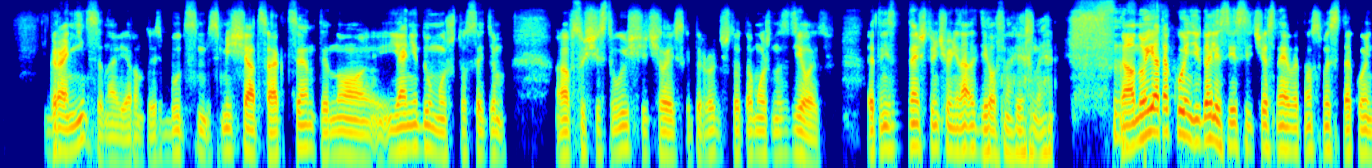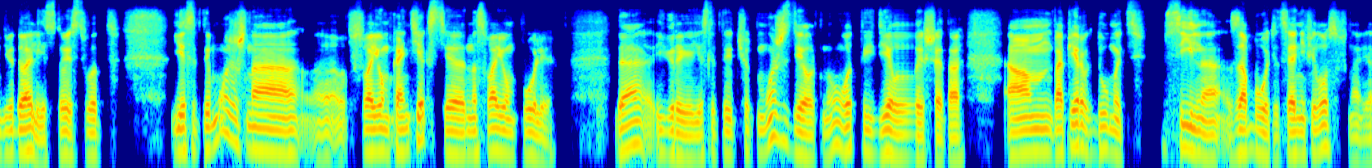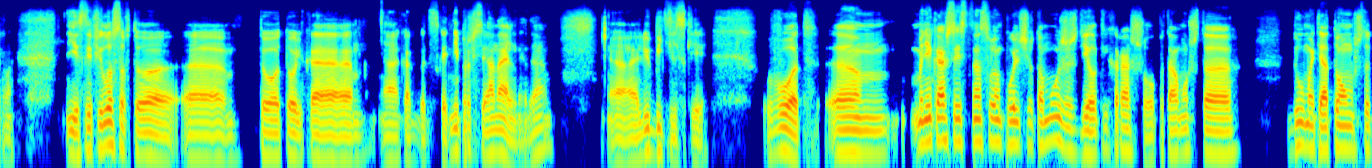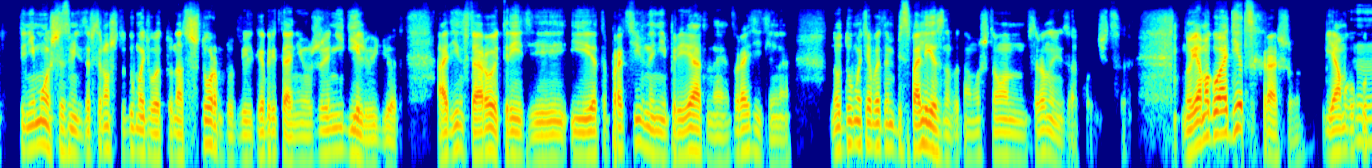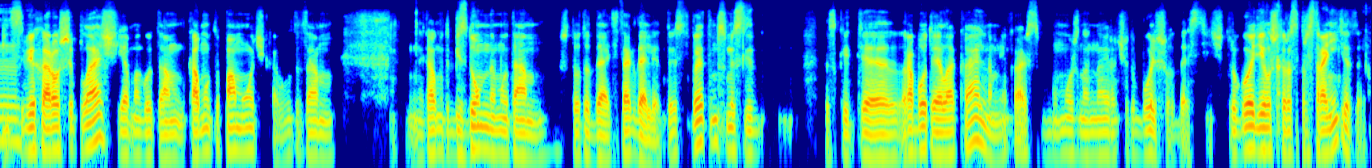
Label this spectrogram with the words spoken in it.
границы, наверное, то есть будут смещаться акценты, но я не думаю, что с этим а, в существующей человеческой природе что-то можно сделать. Это не значит, что ничего не надо делать, наверное. А, но я такой индивидуалист, если честно, я в этом смысле такой индивидуалист. То есть вот если ты можешь на, в своем контексте, на своем поле да, игры, если ты что-то можешь сделать, ну вот ты делаешь это. Во-первых, думать сильно заботиться. Я не философ, наверное. Если философ, то э, то только, а, как бы так сказать, непрофессиональные, да, а, любительские. Вот. Эм, мне кажется, если ты на своем поле что-то можешь делать, и хорошо, потому что думать о том, что ты не можешь изменить, это все равно, что думать, вот у нас шторм тут в Великобритании уже неделю идет, один, второй, третий, и это противно, неприятно, отвратительно. Но думать об этом бесполезно, потому что он все равно не закончится. Но я могу одеться хорошо, я могу купить себе хороший плащ, я могу там кому-то помочь, кому-то там кому-то бездомному там что-то дать и так далее. То есть в этом смысле, так сказать, э, работая локально, мне кажется, можно, наверное, что-то большего достичь. Другое дело, что распространить это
